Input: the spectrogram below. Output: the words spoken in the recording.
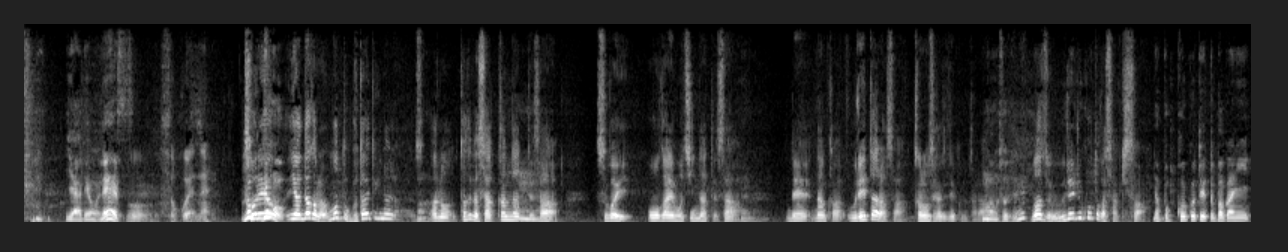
いやでもねうん。そこやね。それでもをいやだからもっと具体的な、あの例えば作家になってさ、すごい大金持ちになってさ、でなんか売れたらさ可能性が出てくるから、まあそうですね。まず売れることが先さ。いや僕こういうこと言うとバカに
